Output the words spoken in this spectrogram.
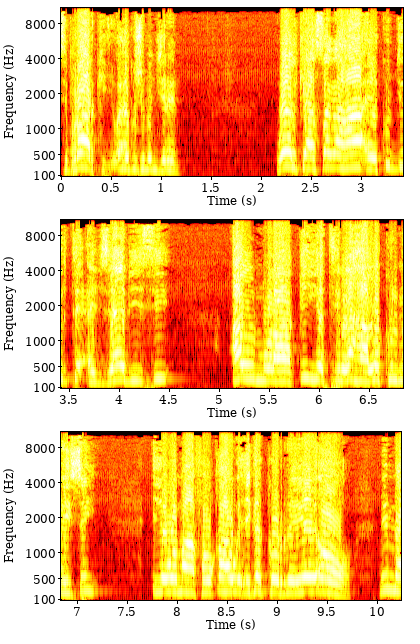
sibraarki iyo waxay ku shuban jireen. Weelkii asaga ahaa ee ku jirtay ajzaadiisii almulaaqiyati laha la kulmaysay iyo wamaa fawqaha wixii ka koreeyey oo mima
